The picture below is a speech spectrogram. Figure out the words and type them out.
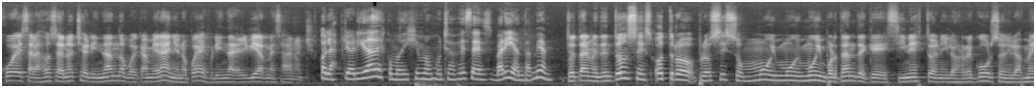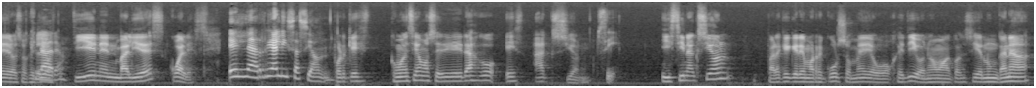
jueves a las 12 de la noche brindando porque cambia el año, no puedes brindar el viernes a la noche. O las prioridades, como dijimos muchas veces, varían también. Totalmente. Entonces, otro proceso muy, muy, muy importante que sin esto ni los recursos ni los medios, los objetivos Claro. tienen validez, ¿cuál es? Es la realización. Porque, como decíamos, el liderazgo es acción. Sí. Y sin acción, ¿para qué queremos recursos, medios u objetivos? No vamos a conseguir nunca nada.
